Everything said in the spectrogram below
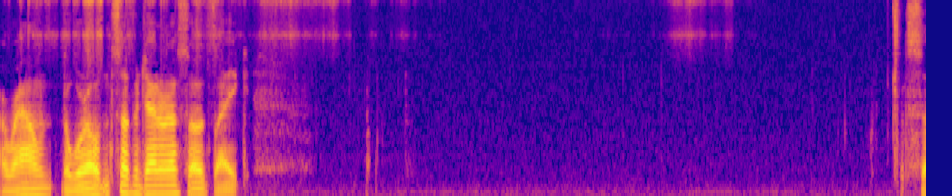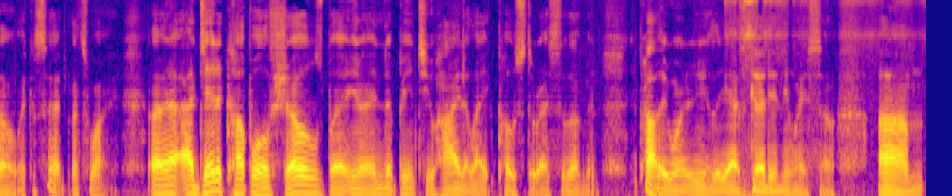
around the world and stuff in general. So it's like So, like I said, that's why. Uh, I did a couple of shows, but you know, I ended up being too high to like post the rest of them, and they probably weren't nearly as good anyway. So, um,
